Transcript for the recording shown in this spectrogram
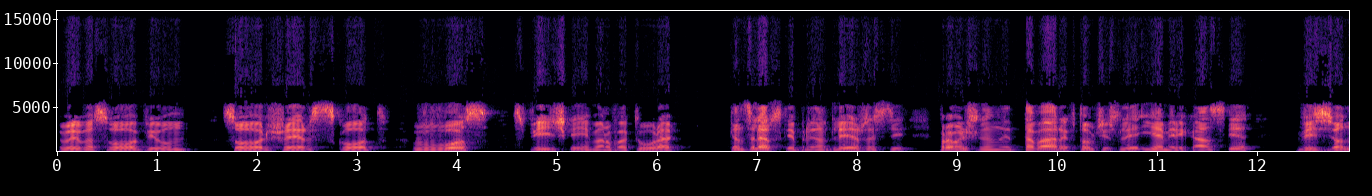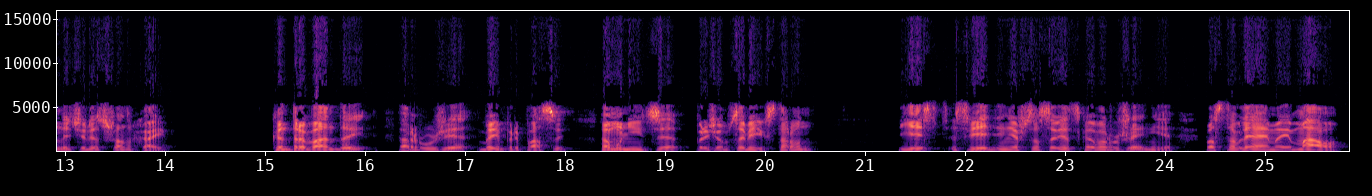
вывоз опиум, соль, шерсть, скот, ввоз, спички, мануфактура, канцелярские принадлежности, промышленные товары, в том числе и американские, везенной через Шанхай. Контрабандой оружие, боеприпасы, амуниция, причем с обеих сторон. Есть сведения, что советское вооружение, поставляемое МАО,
